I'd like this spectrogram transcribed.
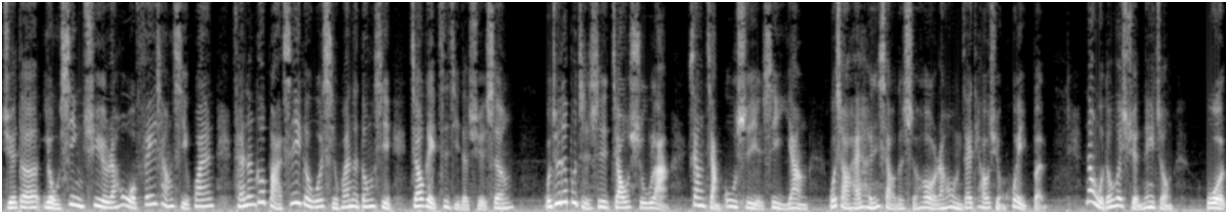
觉得有兴趣，然后我非常喜欢，才能够把这个我喜欢的东西教给自己的学生。我觉得不只是教书啦，像讲故事也是一样。我小孩很小的时候，然后我们在挑选绘本，那我都会选那种我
